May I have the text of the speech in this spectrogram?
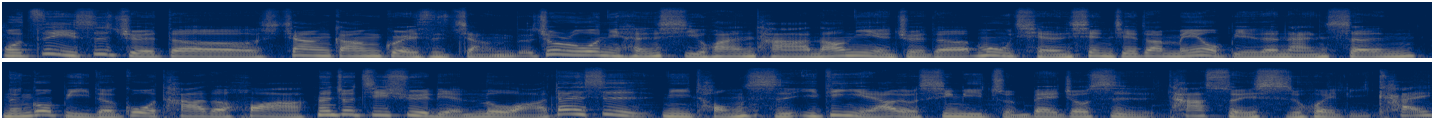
我自己是觉得，像刚刚 Grace 讲的，就如果你很喜欢他，然后你也觉得目前现阶段没有别的男生能够比得过他的话，那就继续联络啊。但是你同时一定也要有心理准备，就是他随时会离开，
